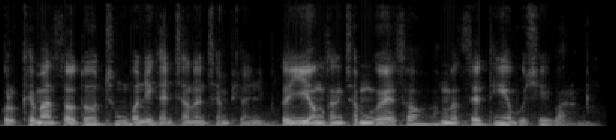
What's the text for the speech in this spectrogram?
그렇게만 써도 충분히 괜찮은 챔피언입니다. 이 영상 참고해서 한번 세팅해 보시기 바랍니다.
